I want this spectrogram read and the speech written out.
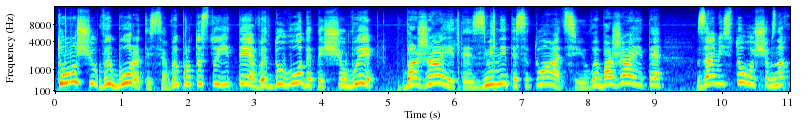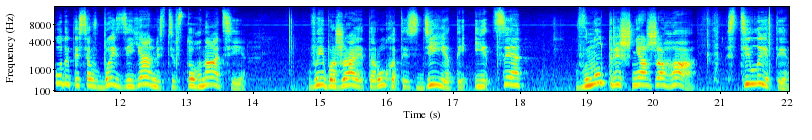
Тому що ви боретеся, ви протистоїте, ви доводите, що ви бажаєте змінити ситуацію, ви бажаєте замість того, щоб знаходитися в бездіяльності, в стогнації, ви бажаєте рухатись, діяти, і це внутрішня жага стілити,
